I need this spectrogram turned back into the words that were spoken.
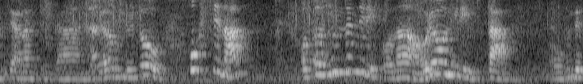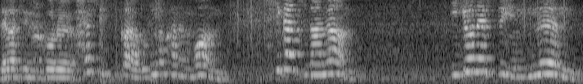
있지 않았을까. 여러분들도 혹시나 어떤 힘든 일이 있거나 어려운 일이 있다. 어, 근데 내가 지금 이거를 할 수 있을까라고 생각하는 건 시간 지나면 이겨낼 수 있는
